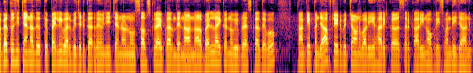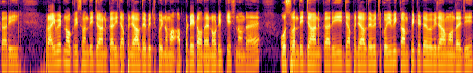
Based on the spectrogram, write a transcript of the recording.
ਅਗਰ ਤੁਸੀਂ ਚੈਨਲ ਦੇ ਉੱਤੇ ਪਹਿਲੀ ਵਾਰ ਵਿਜ਼ਿਟ ਕਰ ਰਹੇ ਹੋ ਜੀ ਚੈਨਲ ਨੂੰ ਸਬਸਕ੍ਰਾਈਬ ਕਰਨ ਦੇ ਨਾਲ-ਨਾਲ ਬੈਲ ਆਈਕਨ ਨੂੰ ਵੀ ਪ੍ਰੈਸ ਕਰ ਦੇਵੋ, ਤਾਂ ਕਿ ਪੰਜਾਬ ਸਟੇਟ ਵਿੱਚ ਆਉਣ ਵਾਲੀ ਹਰ ਇੱਕ ਸਰਕਾਰੀ ਨੌਕਰੀ ਸੰਬੰਧੀ ਜਾਣਕਾਰੀ ਪ੍ਰਾਈਵੇਟ ਨੌਕਰੀ ਸੰਬੰਧੀ ਜਾਣਕਾਰੀ ਜਾਂ ਪੰਜਾਬ ਦੇ ਵਿੱਚ ਕੋਈ ਨਵਾਂ ਅਪਡੇਟ ਆਉਂਦਾ ਹੈ ਨੋਟੀਫਿਕੇਸ਼ਨ ਆਉਂਦਾ ਹੈ, ਉਸ ਸੰਬੰਧੀ ਜਾਣਕਾਰੀ ਜਾਂ ਪੰਜਾਬ ਦੇ ਵਿੱਚ ਕੋਈ ਵੀ ਕੰਪੀਟੀਟਿਵ ਐਗਜ਼ਾਮ ਆਉਂਦਾ ਹੈ ਜੀ,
